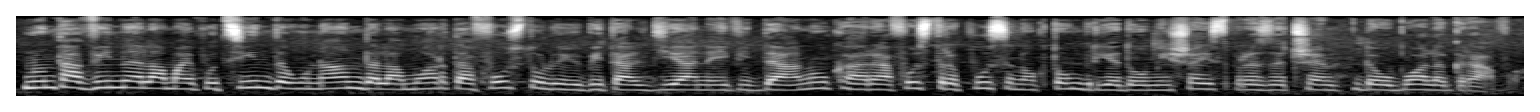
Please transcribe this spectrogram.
Nunta vine la mai puțin de un an de la moartea fostului iubit al Dianei Videanu, care a fost răpus în octombrie 2016 de o boală gravă.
